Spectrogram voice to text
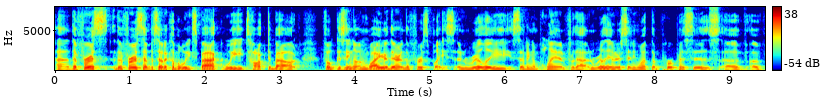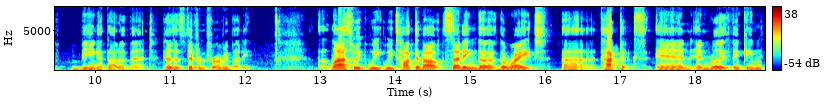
Uh, the first the first episode a couple weeks back, we talked about focusing on why you're there in the first place and really setting a plan for that and really understanding what the purpose is of, of being at that event because it's different for everybody. Uh, last week we we talked about setting the the right uh, tactics and and really thinking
